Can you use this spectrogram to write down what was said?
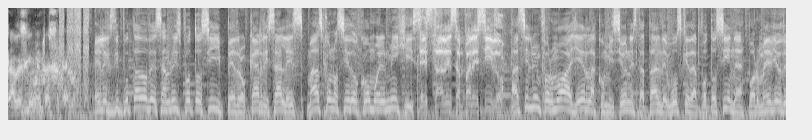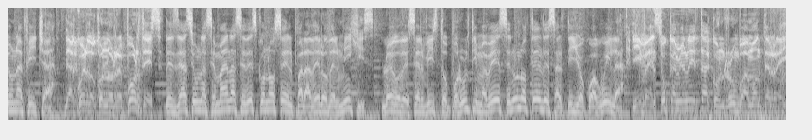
darle seguimiento a este tema. El exdiputado de San Luis Potosí, Pedro Carrizales, más conocido como el Mijis, está desaparecido. Así lo informó ayer la Comisión Estatal de Búsqueda Potosina por medio de una ficha. De acuerdo con los reportes, desde hace una semana se desconoce el paradero del Mijis, luego de ser visto por última vez en un hotel de Saltillo, Coahuila. Iba en su camioneta con rumbo a Monterrey.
